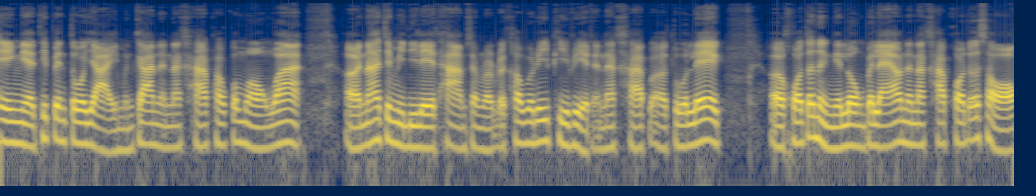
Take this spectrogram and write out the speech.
เองเนี่ยที่เป็นตัวใหญ่เหมือนกันนะครับเขาก็มองว่าน่าจะมี Delay Time สำหรับ Recovery Period นะครับตัวเลข quarter หนึ่งเนี่ยลงไปแล้วนะครับ quarter สอง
